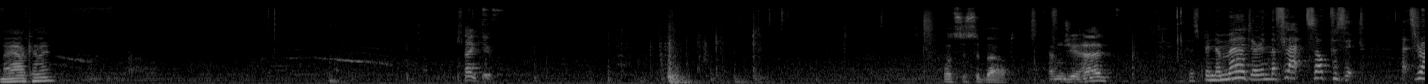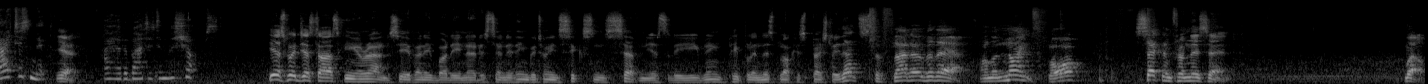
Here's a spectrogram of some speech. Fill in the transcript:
May I come in? Thank you. What's this about? Haven't you heard? There's been a murder in the flats opposite. That's right, isn't it? Yeah. I heard about it in the shops. Yes, we're just asking around to see if anybody noticed anything between six and seven yesterday evening. People in this block especially. That's the flat over there, on the ninth floor, second from this end. Well,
